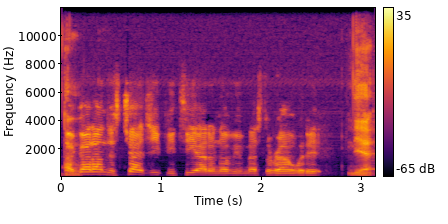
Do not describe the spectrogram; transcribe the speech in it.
Dope. I got on this Chat GPT. I don't know if you messed around with it. Yeah.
